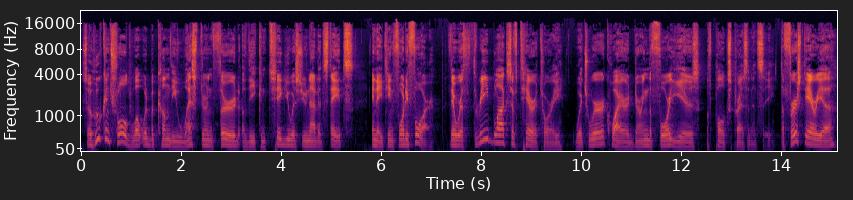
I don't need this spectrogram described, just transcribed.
So, who controlled what would become the western third of the contiguous United States in 1844? There were three blocks of territory which were acquired during the four years of Polk's presidency. The first area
